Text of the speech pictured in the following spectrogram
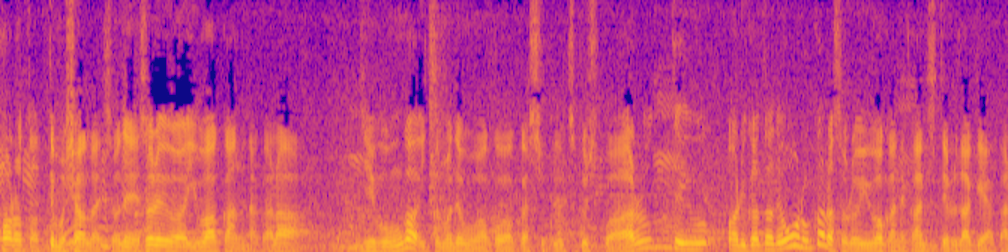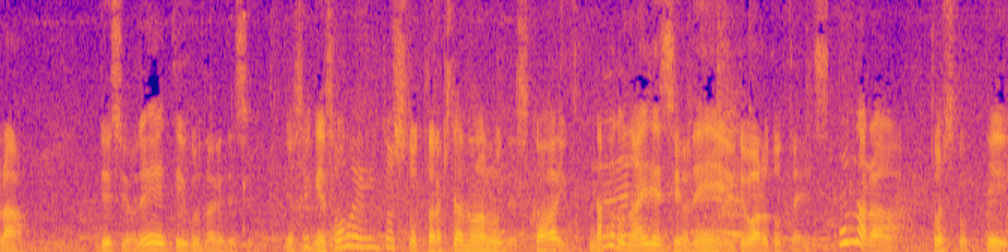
腹立ってもしゃあないですよね。それは違和感だから自分がいつまでも若々しく美しくあるっていうあり方でおるからそれを違和感で感じてるだけやから。ですよねっていうことだけですよ。いや世間その辺年取ったら汚くなるんですか？そんなことないですよね。言うて笑うとったらいいです。ほんなら年取って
